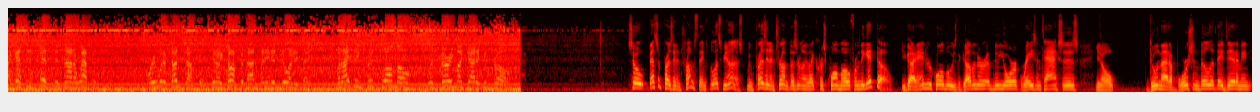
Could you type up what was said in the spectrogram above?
I guess his fist is not a weapon. Or he would have done something. You know, he talked about it, but he didn't do anything. But I think Chris Cuomo was very much out of control. So that's what President Trump thinks, but let's be honest. I mean, President Trump doesn't really like Chris Cuomo from the get go. You got Andrew Cuomo, who's the governor of New York, raising taxes, you know, doing that abortion bill that they did. I mean,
